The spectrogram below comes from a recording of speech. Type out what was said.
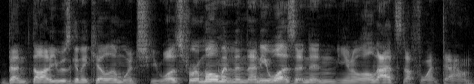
Ben thought he was going to kill him, which he was for a moment and then he wasn't, and, you know, all that stuff went down.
